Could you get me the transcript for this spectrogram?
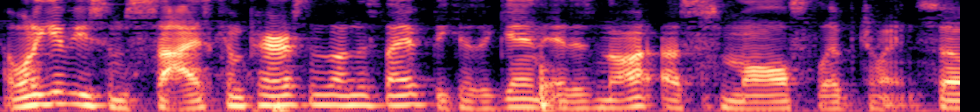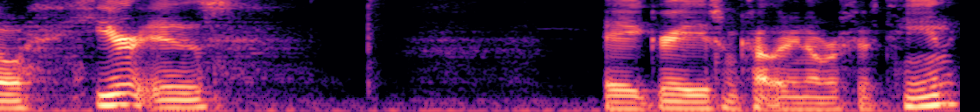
I want to give you some size comparisons on this knife because again, it is not a small slip joint. So here is a Great Eastern Cutlery number 15.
